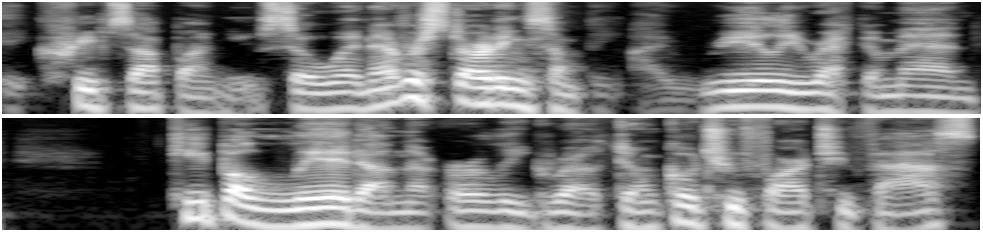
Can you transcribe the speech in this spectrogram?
it creeps up on you. So whenever starting something, I really recommend keep a lid on the early growth. Don't go too far too fast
